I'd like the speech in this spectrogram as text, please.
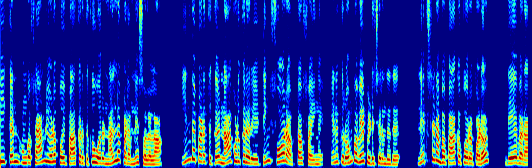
வீக்கெண்ட் உங்கள் ஃபேமிலியோட போய் பார்க்கறதுக்கு ஒரு நல்ல படம்னே சொல்லலாம். இந்த படத்துக்கு நான் கொடுக்குற ரேட்டிங் ஃபோர் அவுட் ஆஃப் ஃபைவ்ங்க எனக்கு ரொம்பவே பிடிச்சிருந்தது. நெக்ஸ்ட் நம்ம பார்க்க போகிற படம் தேவரா.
